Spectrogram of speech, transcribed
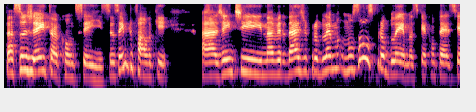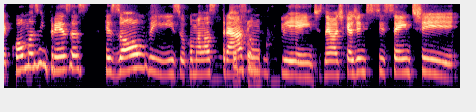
tá sujeito a acontecer isso. Eu sempre falo que a gente, na verdade, o problema não são os problemas que acontecem, é como as empresas resolvem isso, como elas tratam Perfeito. os clientes, né? Eu acho que a gente se sente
